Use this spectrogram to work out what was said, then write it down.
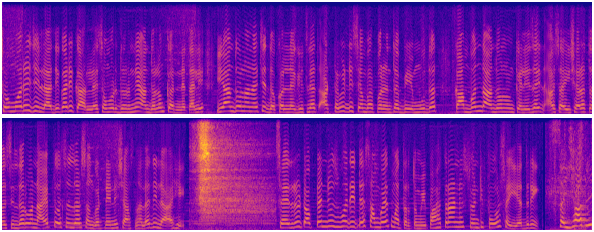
सोमवारी जिल्हाधिकारी कार्यालयासमोर धरणे आंदोलन करण्यात आले. या आंदोलनाची दखल न घेतल्यास अठ्ठावीस डिसेंबर पर्यंत बेमुदत काम बंद आंदोलन केले जाईल असा इशारा तहसीलदार व नायब तहसीलदार संघटनेने शासनाला दिला आहे. सह्याद्री टॉप टेन न्यूजमध्ये ते संभयत मात्र तुम्ही पाहत राहा news twenty four Sahyadri. Sahyadri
